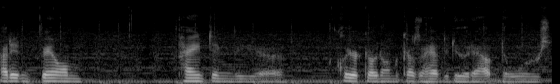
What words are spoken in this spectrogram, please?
I didn't film painting the uh, clear coat on because I had to do it outdoors.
